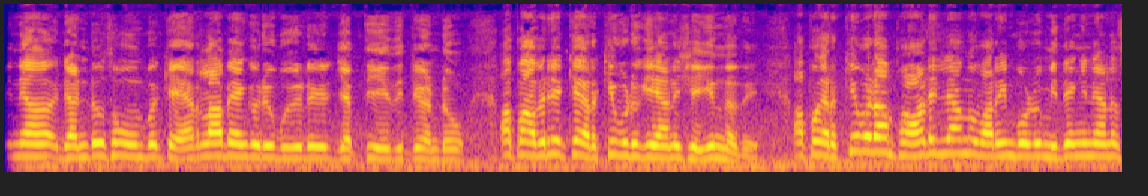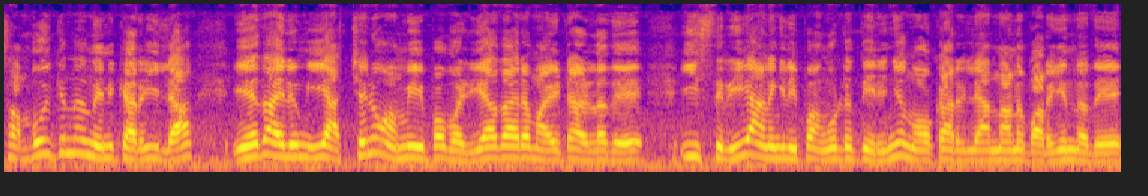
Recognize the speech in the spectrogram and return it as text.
പിന്നെ രണ്ടു ദിവസം മുമ്പ് കേരള ബാങ്ക് ഒരു വീട് ജപ്തി ചെയ്തിട്ട് കണ്ടു. അപ്പോൾ അവരെയൊക്കെ ഇറക്കി വിടുകയാണ് ചെയ്യുന്നത്. അപ്പോൾ ഇറക്കി വിടാൻ പാടില്ല എന്ന് പറയുമ്പോഴും ഇതെങ്ങനെയാണ് സംഭവിക്കുന്നതെന്ന് എനിക്കറിയില്ല. ഏതായാലും ഈ അച്ഛനും അമ്മയും ഇപ്പോൾ വഴിയാധാരമായിട്ടാണ് ഉള്ളത്. ഈ സ്ത്രീ ആണെങ്കിൽ ഇപ്പോൾ അങ്ങോട്ട് തിരിഞ്ഞു നോക്കാറില്ല എന്നാണ് പറയുന്നത്.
